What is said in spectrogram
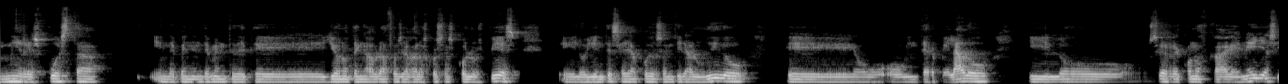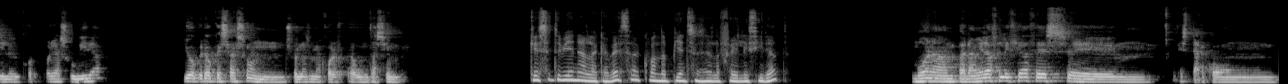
mi respuesta independientemente de que yo no tenga brazos y haga las cosas con los pies, el oyente se haya podido sentir aludido eh, o, interpelado y lo se reconozca en ellas y lo incorpore a su vida, yo creo que esas son, son las mejores preguntas siempre. ¿Qué se te viene a la cabeza cuando piensas en la felicidad? Bueno, para mí la felicidad es eh, estar con,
